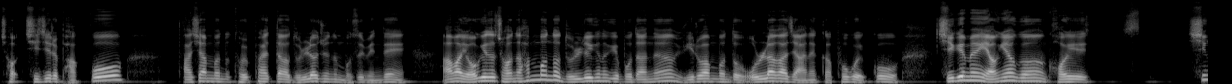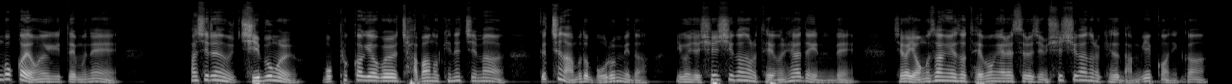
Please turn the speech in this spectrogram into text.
저, 지지를 받고 다시 한 번 더 돌파했다가 눌려주는 모습인데 아마 여기서 저는 한 번 더 눌리기보다는 위로 한 번 더 올라가지 않을까 보고 있고 지금의 영역은 거의 신고가 영역이기 때문에 사실은 지붕을 목표 가격을 잡아놓긴 했지만 끝은 아무도 모릅니다. 이건 이제 실시간으로 대응을 해야 되겠는데 제가 영상에서 대봉 LS를 지금 실시간으로 계속 남길 거니까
